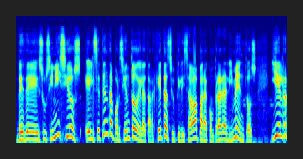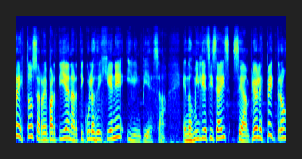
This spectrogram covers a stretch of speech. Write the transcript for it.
desde sus inicios el 70% de la tarjeta se utilizaba para comprar alimentos y el resto se repartía en artículos de higiene y limpieza. En 2016 se amplió el espectro,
